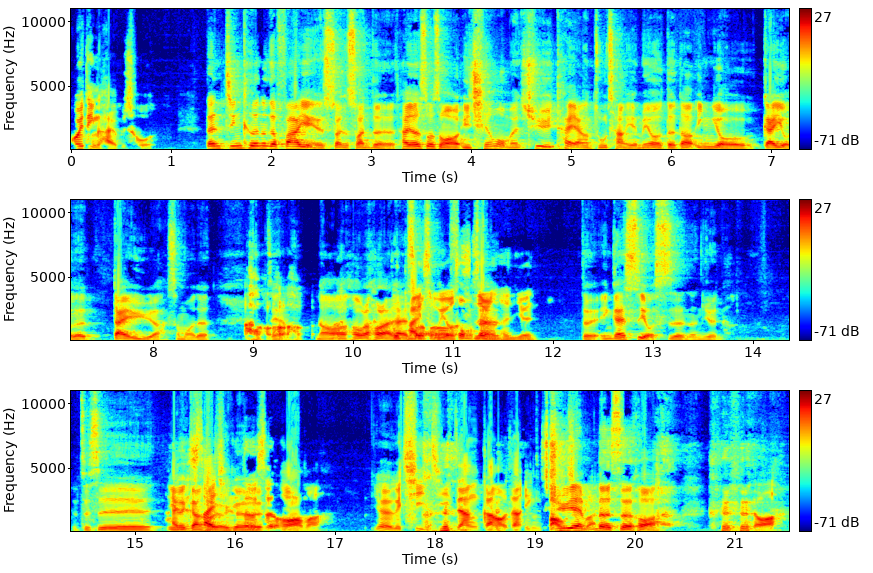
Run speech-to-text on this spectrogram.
规定的还不错。但荆轲那个发言也酸酸的，他就说什么以前我们去太阳主场也没有得到应有该有的待遇啊什么的，这样。然后后来后来才说什么有私人恩怨，对，应该是有私人恩怨的，只是因为刚好有一个垃圾话吗？又有一个契机，这样刚好这样引爆。GM 垃圾话，对吧？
